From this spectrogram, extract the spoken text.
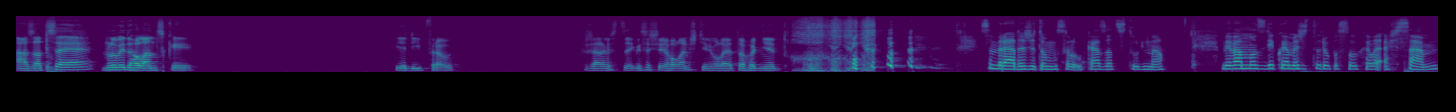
A za C mluvit holandsky je deep throat. Protože já nevím, jestli holandštinu, ale je to hodně... Jsem ráda, že to musel ukázat studna. My vám moc děkujeme, že jste doposlouchali až sem.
